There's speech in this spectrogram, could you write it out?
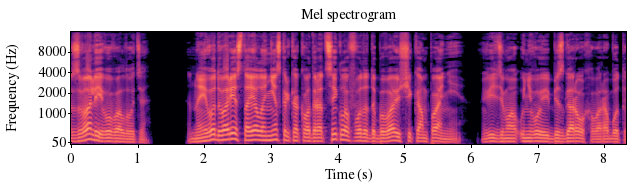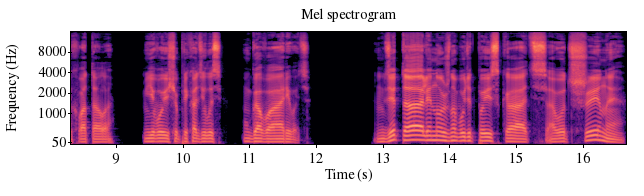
Звали его Володя. На его дворе стояло несколько квадроциклов вододобывающей компании. Видимо, у него и без Горохова работы хватало. Его еще приходилось уговаривать. Детали нужно будет поискать, а вот шины...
